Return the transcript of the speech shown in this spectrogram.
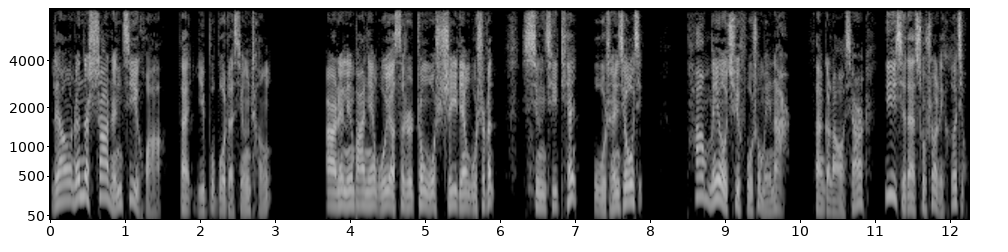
两人的杀人计划在一步步的形成。二零零八年五月四日中午十一点五十分，星期天，武晨休息，他没有去福树梅那儿。三个老乡一起在宿舍里喝酒。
